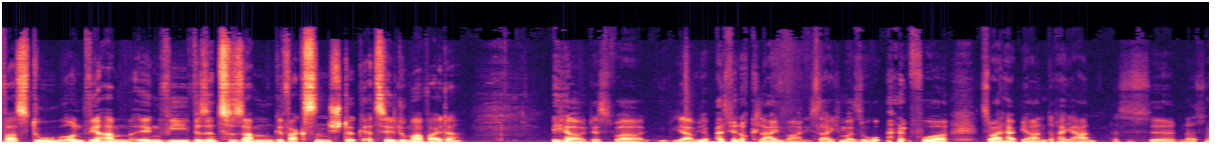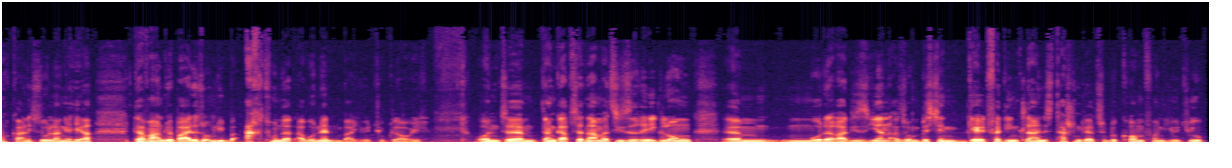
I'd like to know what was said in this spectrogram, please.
warst du und wir haben irgendwie, wir sind zusammen gewachsen ein Stück. Erzähl du mal weiter. Ja, das war, ja, wir, als wir noch klein waren, ich sage ich mal so, vor zweieinhalb Jahren, drei Jahren, das ist, äh, das ist noch gar nicht so lange her, da waren wir beide so um die 800 Abonnenten bei YouTube, glaube ich. Und ähm, dann gab es ja damals diese Regelung, ähm, moderatisieren, also ein bisschen Geld verdienen, kleines Taschengeld zu bekommen von YouTube.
